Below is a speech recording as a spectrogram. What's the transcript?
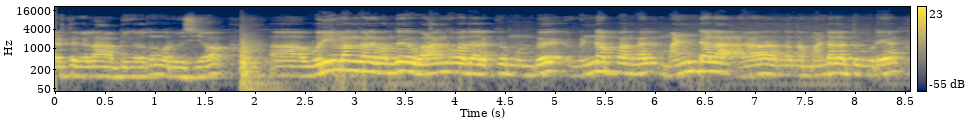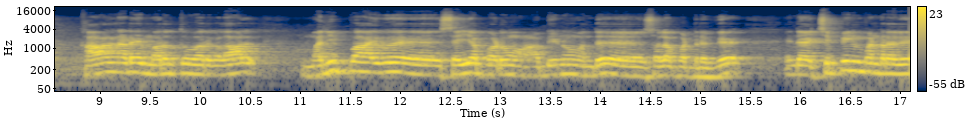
எடுத்துக்கலாம் அப்படிங்கிறதும் ஒரு விஷயம். உரிமங்கள் வந்து வழங்குவதற்கு முன்பு விண்ணப்பங்கள் மண்டல அதாவது அந்தந்த மண்டலத்துக்குரிய கால்நடை மருத்துவர்களால் மதிப்பாய்வு செய்யப்படும் அப்படின்னும் வந்து சொல்லப்பட்டிருக்கு. இந்த சிப்பிங் பண்ணுறது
